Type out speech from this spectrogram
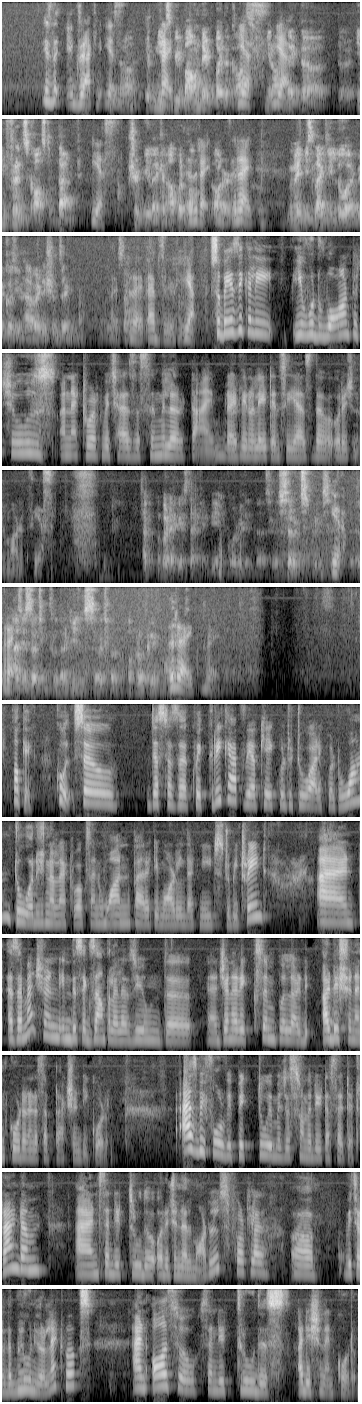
is it exactly yes. you know, it needs right. to be bounded by the cost yes, you know yeah. like the, the, inference cost of that yes. should be like an upper bound right or right. maybe slightly lower because you have additions and right, right absolutely yeah. So basically you would want to choose a network which has a similar time right you know latency as the original models yes but I guess that can be encoded in the sort of search space. Yeah, right. As you're searching through that, you just search for appropriate models. Right, right. Okay, cool. So just as a quick recap, we have k equal to 2, r equal to 1, two original networks, and one parity model that needs to be trained. And as I mentioned in this example, I'll assume the uh, generic simple ad- addition encoder and a subtraction decoder. As before, we pick two images from the data set at random and send it through the original models for uh, which are the blue neural networks and also send it through this addition encoder.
